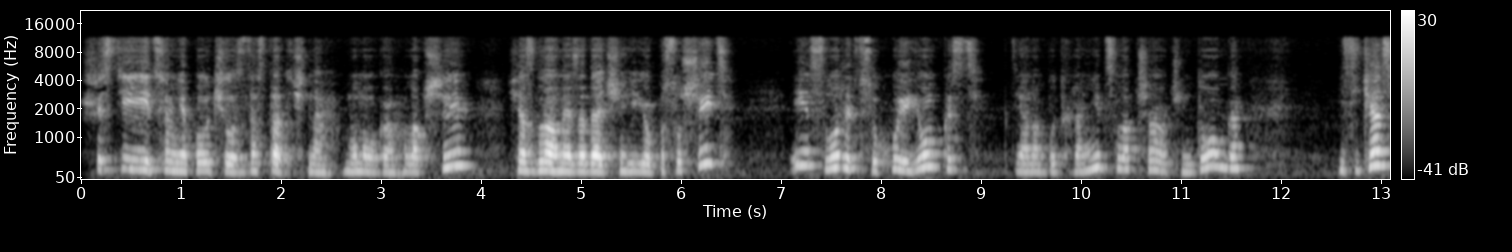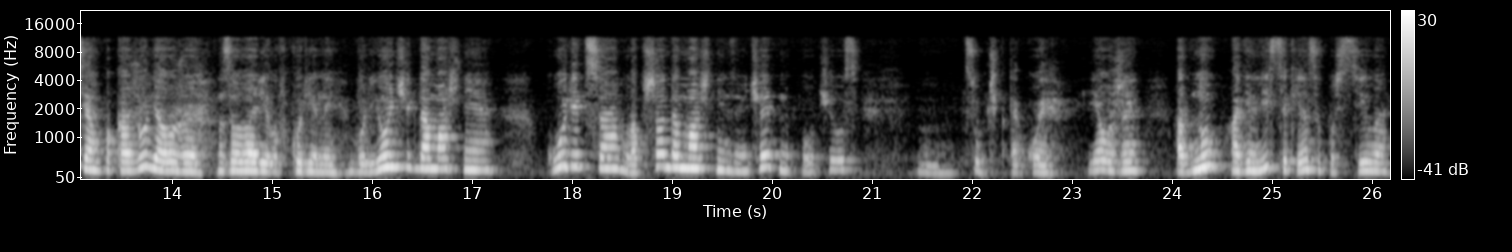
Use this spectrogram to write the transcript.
Шести яиц у меня получилось достаточно много лапши. Сейчас главная задача ее посушить и сложить в сухую емкость, где она будет храниться, лапша, очень долго. И сейчас я вам покажу, я уже заварила в куриный бульончик домашний, курица, лапша домашняя, замечательно получилось супчик такой. Я уже одну, один листик я запустила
